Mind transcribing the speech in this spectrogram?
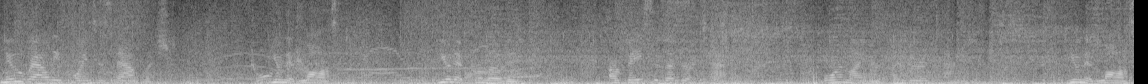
New rally point established. Unit lost. Unit promoted. Our base is under attack. Ore miner under attack. Unit lost.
